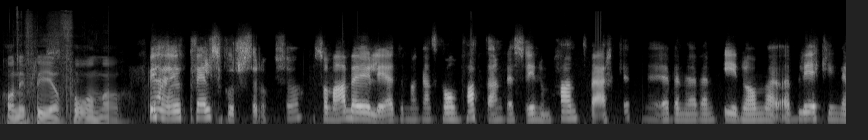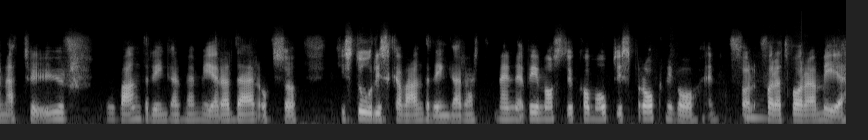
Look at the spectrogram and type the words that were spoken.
Har ni fler former? Vi har ju kvällskurser också som har möjlighet, de är ganska omfattande, så inom hantverket, även, även inom eh, Blekinge natur, vandringar med mera där också, historiska vandringar. Men vi måste komma upp till språknivå för, mm. för att vara med.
